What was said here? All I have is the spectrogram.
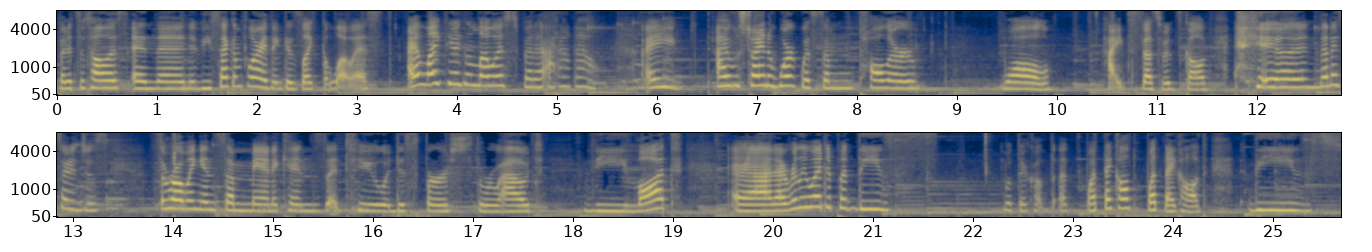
But it's the tallest. And then the second floor, I think, is like the lowest. I like doing the lowest, but uh, I don't know. I I was trying to work with some taller wall heights. That's what it's called. And then I started just throwing in some mannequins to disperse throughout the lot. And I really wanted to put these what they're called uh, what they called? What they called. These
